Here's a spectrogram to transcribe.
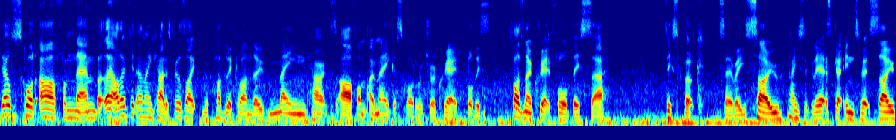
Delta Squad are from them, but they, I don't think they're main characters. It feels like Republic Commando's main characters are from Omega Squad, which were created for this, as far as I know, created for this uh, this book series. So basically, let's get into it. So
